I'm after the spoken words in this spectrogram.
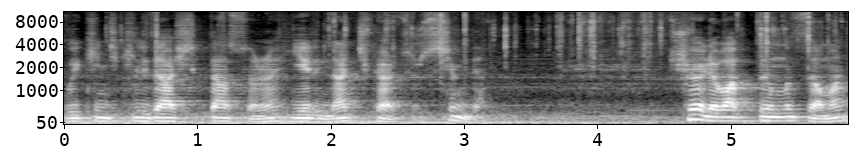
Bu ikinci kilidi açtıktan sonra yerinden çıkartıyoruz. Şimdi şöyle baktığımız zaman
